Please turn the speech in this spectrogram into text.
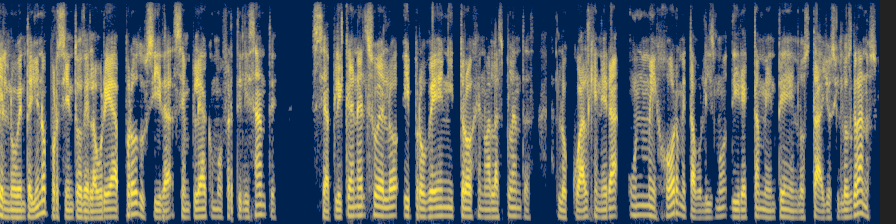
El 91% de la urea producida se emplea como fertilizante, se aplica en el suelo y provee nitrógeno a las plantas, lo cual genera un mejor metabolismo directamente en los tallos y los granos.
